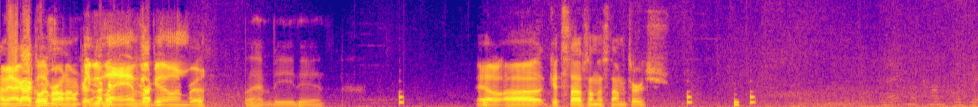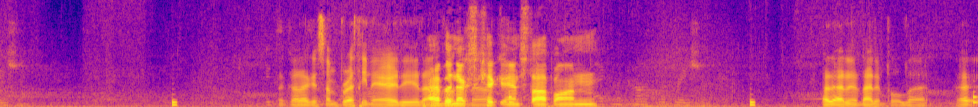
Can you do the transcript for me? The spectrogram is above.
I mean, I got Glimmer on him. Keep my anvil going, bro. Let him be, dude. Yeah, uh, get stops on this thaumaturge. Magma. Oh god, I guess I'm breathing air, dude. I have the next fucking kick and stop on. Magma conflagration. know. I, I didn't. I didn't pull that. Uh,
